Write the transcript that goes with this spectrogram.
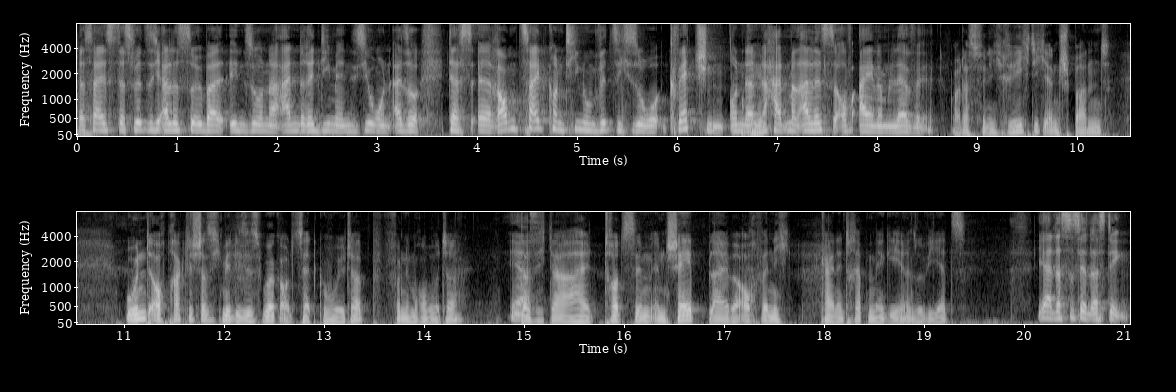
Das heißt, das wird sich alles so über in so eine andere Dimension. Also das äh, Raum-Zeit-Kontinuum wird sich so quetschen und Okay. dann hat man alles so auf einem Level. Aber das finde ich richtig entspannt. Und auch praktisch, dass ich mir dieses Workout-Set geholt habe von dem Roboter. Ja. Dass ich da halt trotzdem in Shape bleibe, auch wenn ich keine Treppen mehr gehe, so wie jetzt. Ja, das ist ja das Ding.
